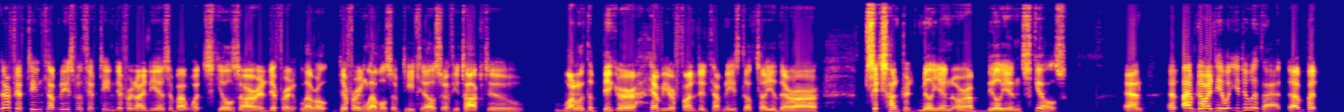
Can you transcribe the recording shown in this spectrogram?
there are 15 companies with 15 different ideas about what skills are in different level differing levels of detail. So if you talk to one of the bigger, heavier funded companies, they'll tell you there are 600 million or a billion skills. And and I have no idea what you do with that. Uh, but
